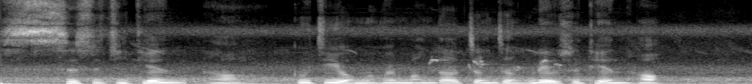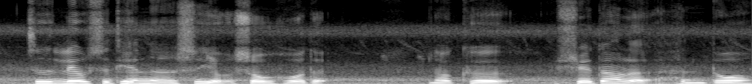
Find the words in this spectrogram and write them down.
四十几天啊。估计我们会忙到整整六十天哈，这六十天呢是有收获的，老克学到了很多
